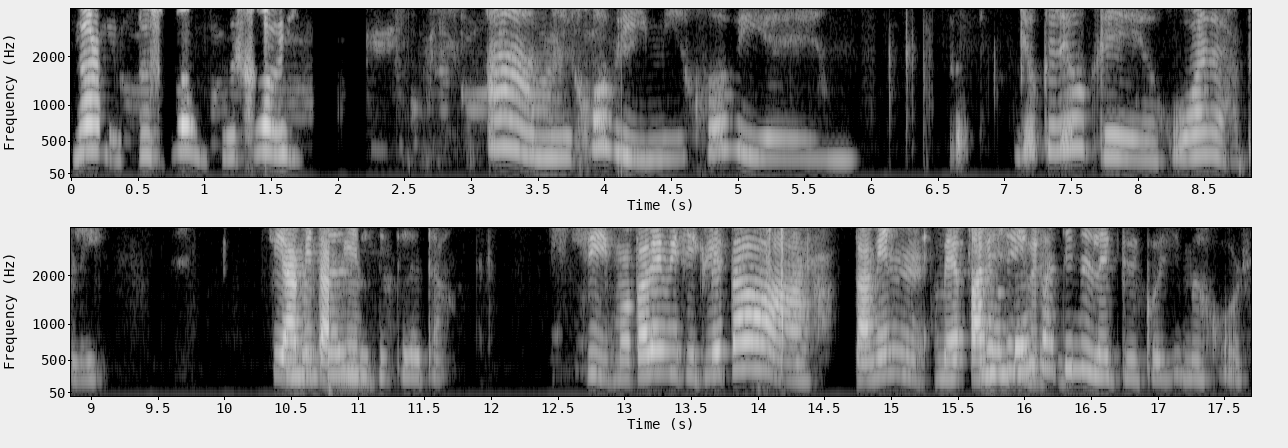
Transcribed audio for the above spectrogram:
No, no, tus hobbies, tus hobbies. Ah, mi hobby, mi hobby. eh, yo creo que jugar a la Play. Sí, a mí montar en también. bicicleta. Sí, montar en bicicleta también me parece montar en divertido. patín eléctrico es mejor.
